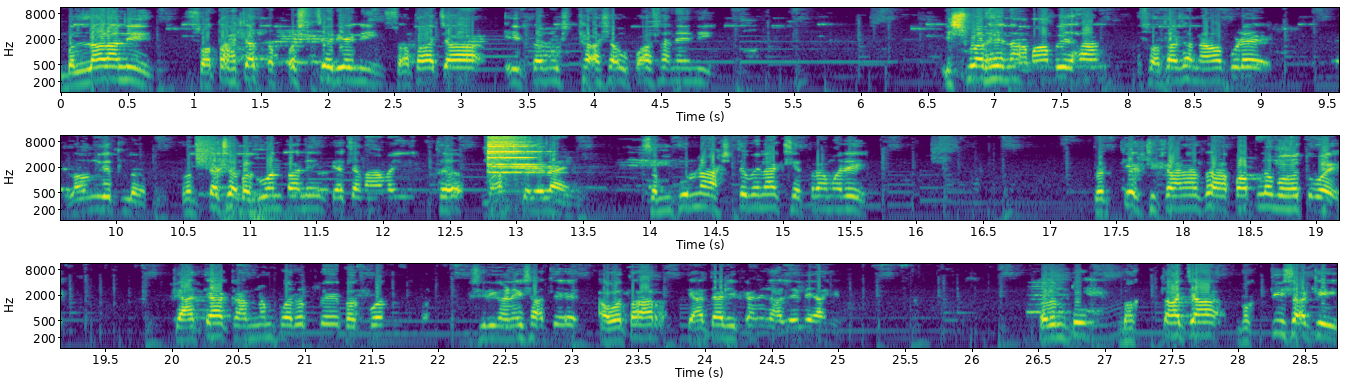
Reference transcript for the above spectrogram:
बल्लाळाने स्वतःच्या तपश्चर्यानी स्वतःच्या एकनिष्ठ अशा उपासनेनी ईश्वर हे नामाभिधान स्वतःच्या नावापुढे लावून घेतलं. प्रत्यक्ष भगवंताने त्याच्या नावा इथं वास केलेला आहे. संपूर्ण अष्टविनायक क्षेत्रामध्ये प्रत्येक ठिकाणाचं आपापलं महत्त्व आहे. त्या त्या कारणां परत्वे भगवंत श्री गणेशाचे अवतार त्या त्या ठिकाणी झालेले आहेत. परंतु भक्ताच्या भक्तीसाठी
